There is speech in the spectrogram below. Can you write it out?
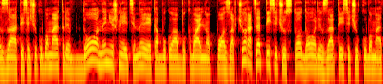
за тисячу кубометрів до нинішньої ціни, яка була буквально позавчора. Це 1100 доларів за тисячу кубометрів.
